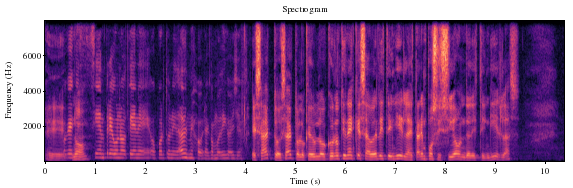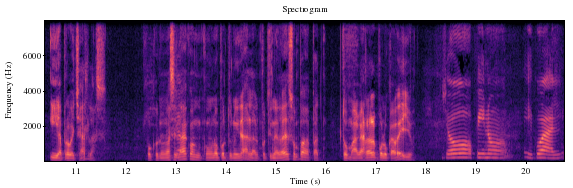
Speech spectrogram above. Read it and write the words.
eh, Porque no. siempre uno tiene oportunidad de mejora, como digo yo. Exacto, exacto. Lo que, lo que uno tiene es que saber distinguirlas, estar en posición de distinguirlas y aprovecharlas. Porque uno no hace Yo- nada con, con una oportunidad. Las oportunidades son para tomar, agarrarla por los cabellos. Yo opino igual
